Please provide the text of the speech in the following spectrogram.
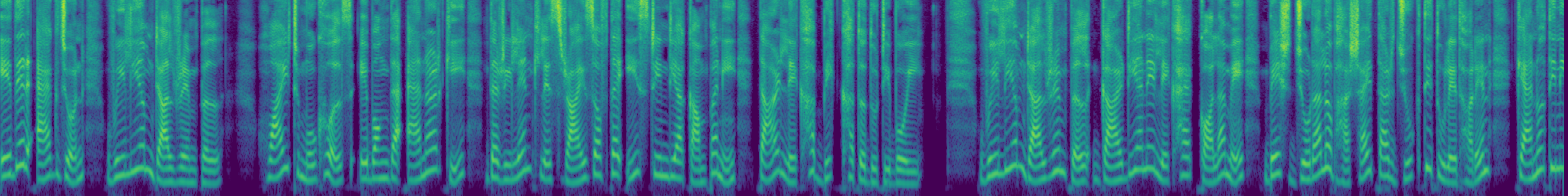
এদের একজন উইলিয়াম ডালরেম্পল। হোয়াইট মুঘলস এবং the anarchy, the relentless rise of the East India Company, তার লেখা বিখ্যাত দুটি বই। উইলিয়াম ডালরেম্পল গার্ডিয়ানে লেখা এক কলামে বেশ জোরালো ভাষায় তার যুক্তি তুলে ধরেন কেন তিনি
